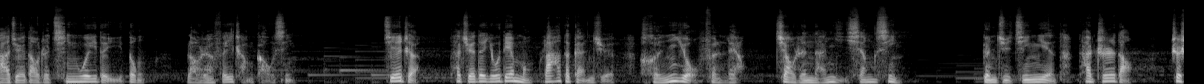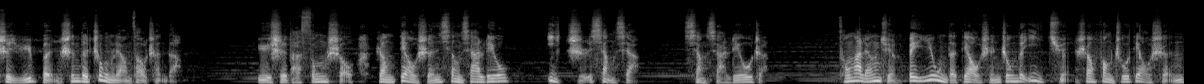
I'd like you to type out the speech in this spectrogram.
察觉到这轻微的移动，老人非常高兴。接着，他觉得有点猛拉的感觉，很有分量，叫人难以相信。根据经验，他知道这是鱼本身的重量造成的。于是他松手，让吊绳向下溜，一直向下，向下溜着。从那两卷备用的吊绳中的一卷上放出吊绳，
